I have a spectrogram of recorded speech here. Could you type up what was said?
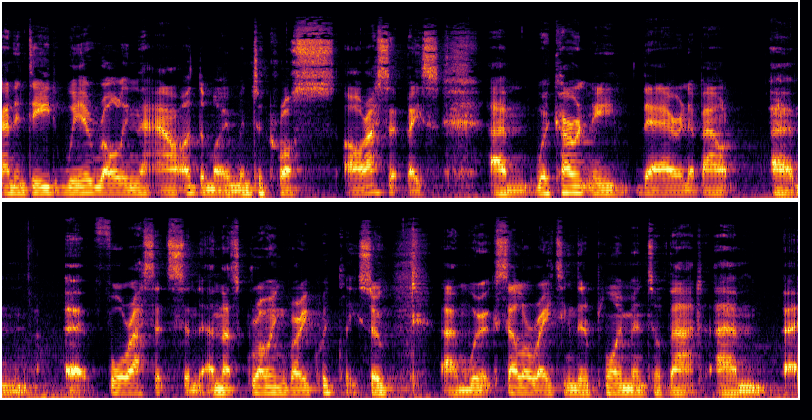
And indeed, we're rolling that out at the moment across our asset base. Um, we're currently there in about um, uh, four assets, and, and, that's growing very quickly. So um, we're accelerating the deployment of that um, uh,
